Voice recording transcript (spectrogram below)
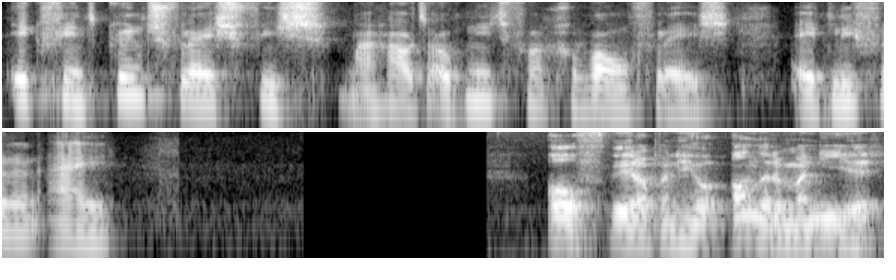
Ik vind kunstvlees vies, maar houd ook niet van gewoon vlees. Eet liever een ei. Of weer op een heel andere manier,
